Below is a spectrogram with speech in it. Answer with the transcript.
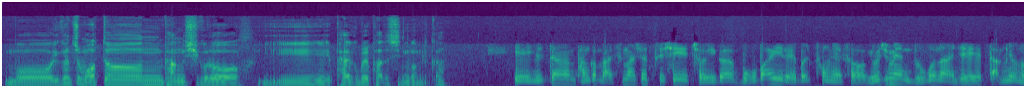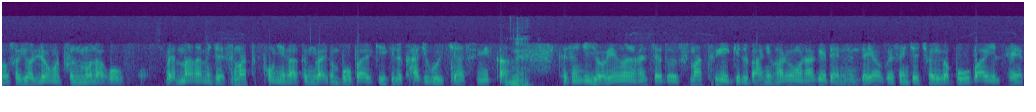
뭐 이건 좀 어떤 방식으로 이 발급을 받을 수 있는 겁니까? 예, 일단 방금 말씀하셨듯이 저희가 모바일 앱을 통해서 요즘엔 누구나 이제 남녀노소 연령을 불문하고 웬만하면 이제 스마트폰이라든가 이런 모바일 기기를 가지고 있지 않습니까? 네. 그래서 이제 여행을 할 때도 스마트 기기를 많이 활용을 하게 되는데요. 그래서 이제 저희가 모바일 앱,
